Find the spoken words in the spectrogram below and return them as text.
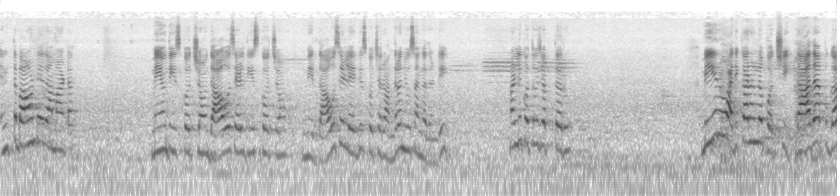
ఎంత బాగుండేది ఆ మాట? మేము తీసుకొచ్చాం దావోసేళ్ళు తీసుకొచ్చాం. మీరు దావోసేళ్ళు ఏం తీసుకొచ్చారో అందరం చూసాం కదండి. మళ్ళీ కొత్తగా చెప్తారు. మీరు అధికారంలోకి వచ్చి దాదాపుగా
